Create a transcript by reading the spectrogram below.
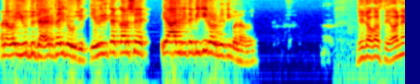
અને હવે યુદ્ધ જાહેર થઈ ગયું છે. કેવી રીતે કરશે? એ આ જ રીતે બીજી રણનીતિ બનાવે. જી ચોક્કસથી. અને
